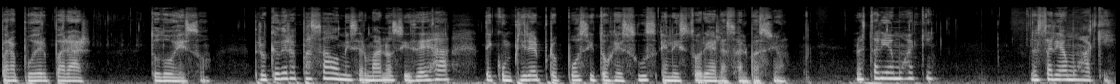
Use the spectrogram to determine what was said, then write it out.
para poder parar todo eso. Pero ¿qué hubiera pasado, mis hermanos, si deja de cumplir el propósito Jesús en la historia de la salvación? No estaríamos aquí. No estaríamos aquí,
